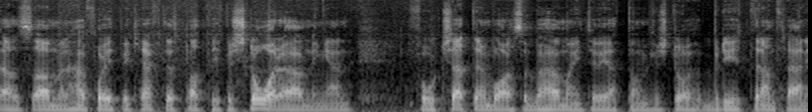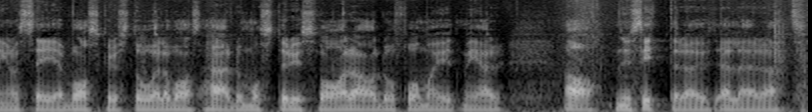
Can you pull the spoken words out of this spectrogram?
alltså ja, men han får ju ett bekräftelse på att vi förstår övningen. Fortsätter den bara så behöver man inte veta om vi förstår. Bryter han träningen och säger vad ska du stå eller vad så här, då måste du ju svara och då får man ju ett mer Ja, nu sitter det eller att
